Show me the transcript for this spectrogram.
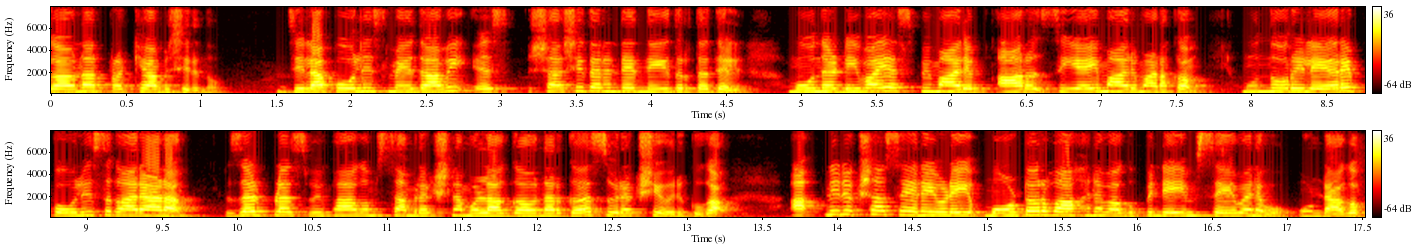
ഗവർണർ പ്രഖ്യാപിച്ചിരുന്നു. ജില്ലാ പോലീസ് മേധാവി എസ് ശശിധരന്റെ നേതൃത്വത്തിൽ മൂന്ന് ഡിവൈഎസ്പിമാരും ആറ് സി ഐമാരും അടക്കം മുന്നൂറിലേറെ പോലീസുകാരാണ് സെഡ് പ്ലസ് വിഭാഗം സംരക്ഷണമുള്ള ഗവർണർക്ക് സുരക്ഷയൊരുക്കുക. അഗ്നിരക്ഷാ സേനയുടെയും മോട്ടോർ വാഹന വകുപ്പിന്റെയും സേവനവും ഉണ്ടാകും.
